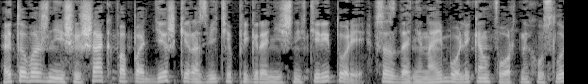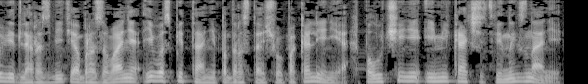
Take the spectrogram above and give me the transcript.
Это важнейший шаг по поддержке развития приграничных территорий, в создании наиболее комфортных условий для развития образования и воспитания подрастающего поколения, получения ими качественных знаний.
